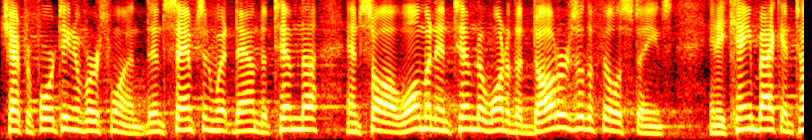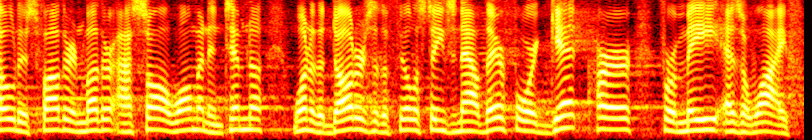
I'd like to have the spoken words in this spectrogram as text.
chapter 14 and verse 1. Then Samson went down to Timnah and saw a woman in Timnah, one of the daughters of the Philistines. And he came back and told his father and mother, I saw a woman in Timnah, one of the daughters of the Philistines. Now therefore get her for me as a wife.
